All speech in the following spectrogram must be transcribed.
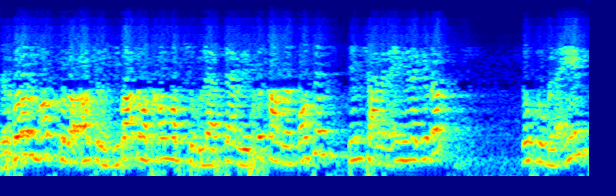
يا ترى ال muscular artery دي بعد ما تخلص شغلها بتعمل إيه؟ بتطلع من ال muscle تمشي على العين هنا كده تخرج من العين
